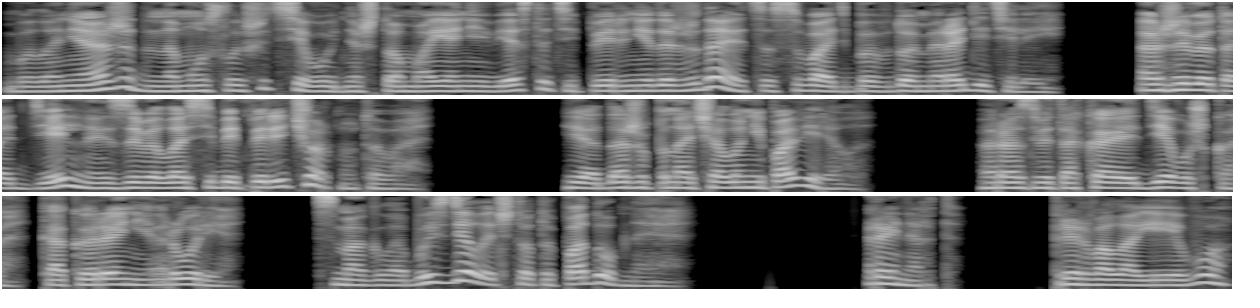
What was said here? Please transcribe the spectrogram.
Было неожиданным услышать сегодня, что моя невеста теперь не дожидается свадьбы в доме родителей, а живет отдельно и завела себе перечеркнутого. Я даже поначалу не поверил. Разве такая девушка, как Ирения Рори, смогла бы сделать что-то подобное? Рейнард. Прервала я его,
